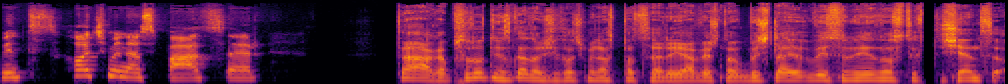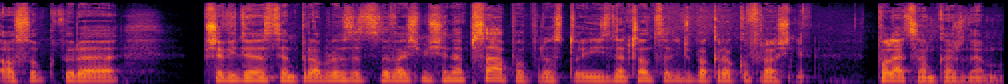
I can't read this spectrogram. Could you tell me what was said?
Więc chodźmy na spacer. Tak, absolutnie zgadzam się, chodźmy na spacery. Ja wiesz, no myślę, jestem jedną z tych tysięcy osób, które przewidując ten problem zdecydowaliśmy się na psa po prostu i znacząca liczba kroków rośnie. Polecam każdemu.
